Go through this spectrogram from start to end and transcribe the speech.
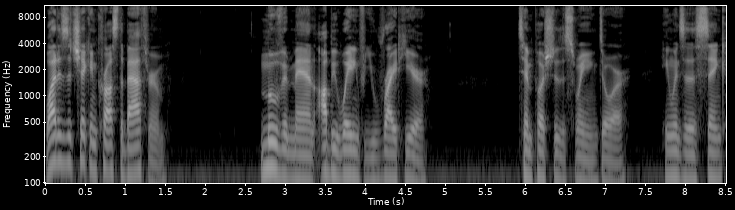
Why does the chicken cross the bathroom? Move it, man. I'll be waiting for you right here. Tim pushed through the swinging door. He went to the sink,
